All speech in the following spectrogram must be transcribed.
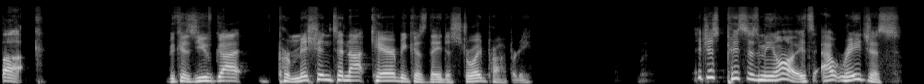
fuck because you've got permission to not care because they destroyed property. It just pisses me off. It's outrageous.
